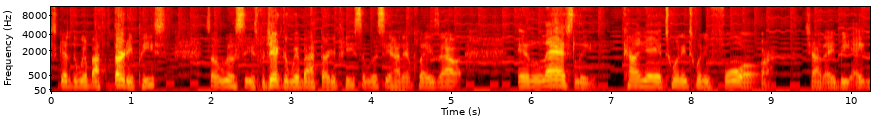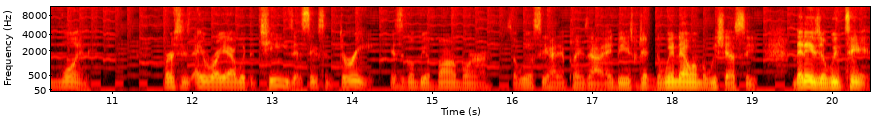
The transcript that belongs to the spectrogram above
scheduled to win by 30 piece. So we'll see. He's projected to win by 30 piece. So we'll see how that plays out. And lastly, Kanye in 2024. child AB 8 and 1 versus A Royale with the cheese at 6 and 3. This is gonna be a barn burner. So we'll see how that plays out. AB is projected to win that one, but we shall see. That is your week 10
